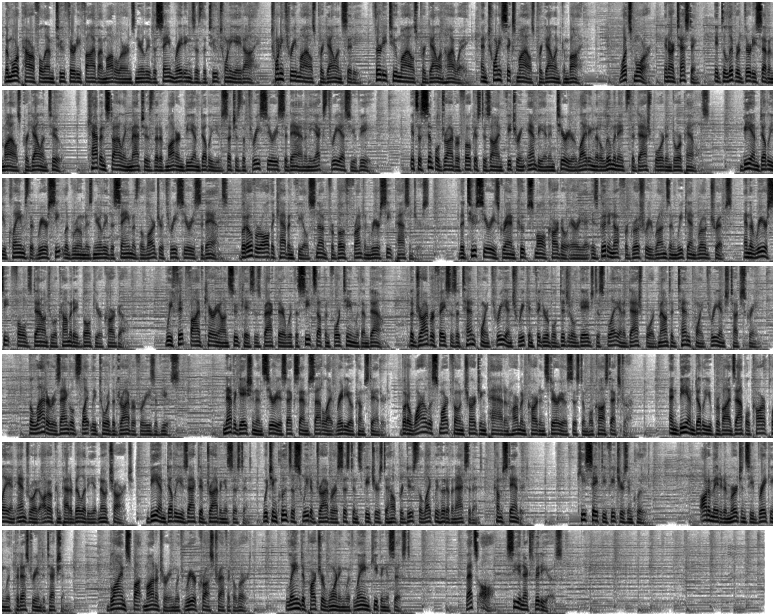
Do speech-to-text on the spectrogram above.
The more powerful M235i model earns nearly the same ratings as the 228i, 23 miles per gallon city, 32 miles per gallon highway, and 26 miles per gallon combined. What's more, in our testing, it delivered 37 miles per gallon too. Cabin styling matches that of modern BMWs such as the 3 Series sedan and the X3 SUV. It's a simple driver-focused design featuring ambient interior lighting that illuminates the dashboard and door panels. BMW claims that rear seat legroom is nearly the same as the larger 3 Series sedans, but overall the cabin feels snug for both front and rear seat passengers. The 2 Series Gran Coupe's small cargo area is good enough for grocery runs and weekend road trips, and the rear seat folds down to accommodate bulkier cargo. We fit 5 carry-on suitcases back there with the seats up and 14 with them down. The driver faces a 10.3-inch reconfigurable digital gauge display and a dashboard-mounted 10.3-inch touchscreen. The latter is angled slightly toward the driver for ease of use. Navigation and Sirius XM satellite radio come standard, but a wireless smartphone charging pad and Harman Kardon stereo system will cost extra. And BMW provides Apple CarPlay and Android Auto compatibility at no charge. BMW's Active Driving Assistant, which includes a suite of driver assistance features to help reduce the likelihood of an accident, comes standard. Key safety features include automated emergency braking with pedestrian detection, blind spot monitoring with rear cross traffic alert, lane departure warning with lane keeping assist. That's all, see you next videos.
